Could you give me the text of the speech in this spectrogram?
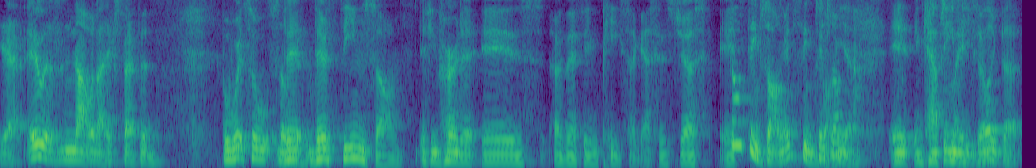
yeah, it was not what I expected. But we're, so, So their, good. their theme song, if you've heard it, is or their theme piece, I guess, is just it, It was theme song. It's theme, theme song, song? Yeah, It encapsulates. I like that.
